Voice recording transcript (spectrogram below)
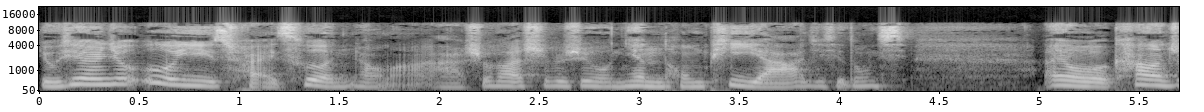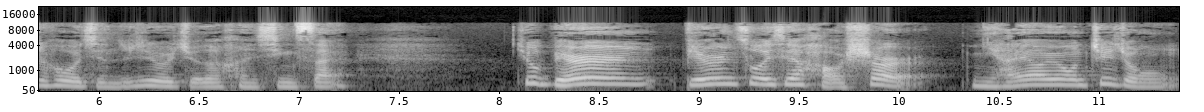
有些人就恶意揣测，你知道吗？啊，说他是不是有恋童癖呀这些东西。哎呦，我看了之后，我简直就是觉得很心塞。就别人别人做一些好事儿，你还要用这种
